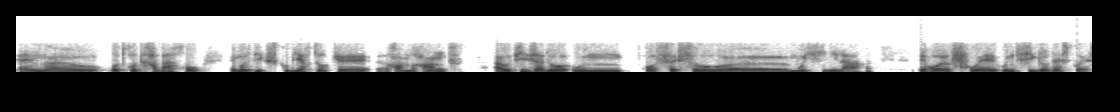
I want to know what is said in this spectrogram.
en uh, otro trabajo hemos descubierto que Rembrandt ha utilizado un proceso uh, muy similar, pero fue un siglo después.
